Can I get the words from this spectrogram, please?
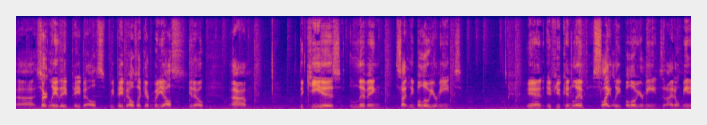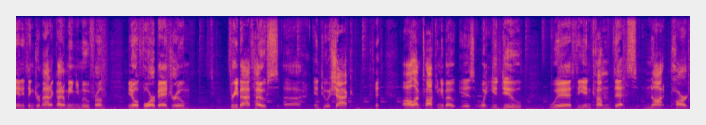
Uh, certainly, they pay bills. We pay bills like everybody else, you know. Um, the key is living slightly below your means. And if you can live slightly below your means, and I don't mean anything dramatic, I don't mean you move from, you know, a four bedroom, three bath house uh, into a shack. All I'm talking about is what you do with the income that's not part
